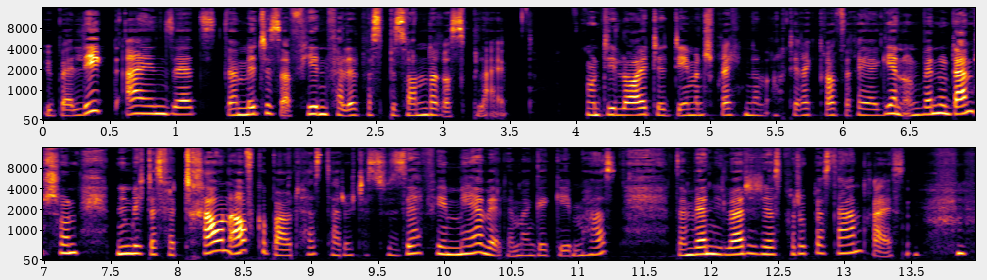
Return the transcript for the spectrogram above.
überlegt einsetzt, damit es auf jeden Fall etwas Besonderes bleibt und die Leute dementsprechend dann auch direkt darauf reagieren. Und wenn du dann schon nämlich das Vertrauen aufgebaut hast, dadurch, dass du sehr viel Mehrwert immer gegeben hast, dann werden die Leute dir das Produkt aus der Hand reißen.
